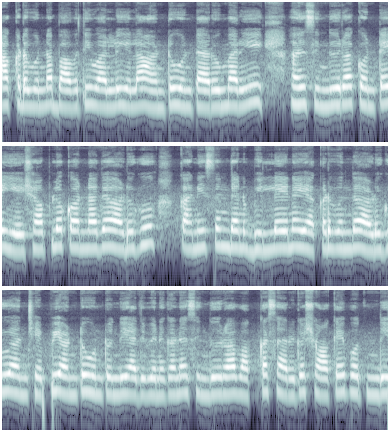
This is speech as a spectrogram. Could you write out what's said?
అక్కడ ఉన్న భవతి వాళ్ళు ఇలా అంటూ ఉంటారు. మరి సింధూరా సింధూర కొంటే ఏ షాప్లో కొన్నదో అడుగు. కనీసం దాని బిల్ అయినా ఎక్కడ ఉందో అడుగు అని చెప్పి అంటూ ఉంటుంది. అది వినగానే సింధూర ఒక్కసారిగా షాక్ అయిపోతుంది.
